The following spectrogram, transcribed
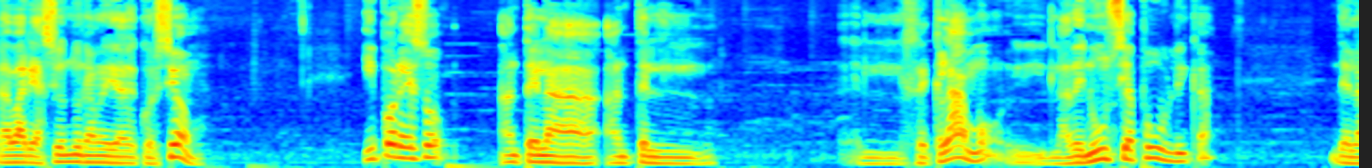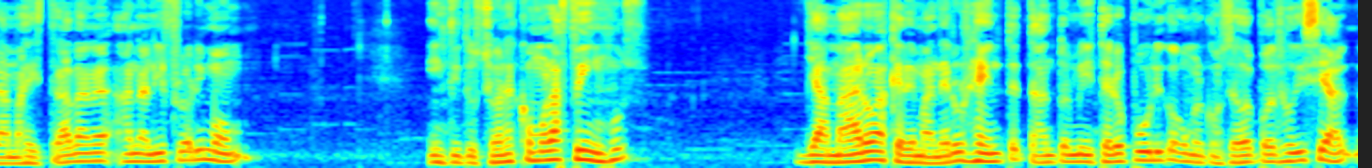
la variación de una medida de coerción. Y por eso, ante, la, ante el, el reclamo y la denuncia pública de la magistrada Annalí Florimón, instituciones como la FINJUS llamaron a que de manera urgente tanto el Ministerio Público como el Consejo del Poder Judicial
